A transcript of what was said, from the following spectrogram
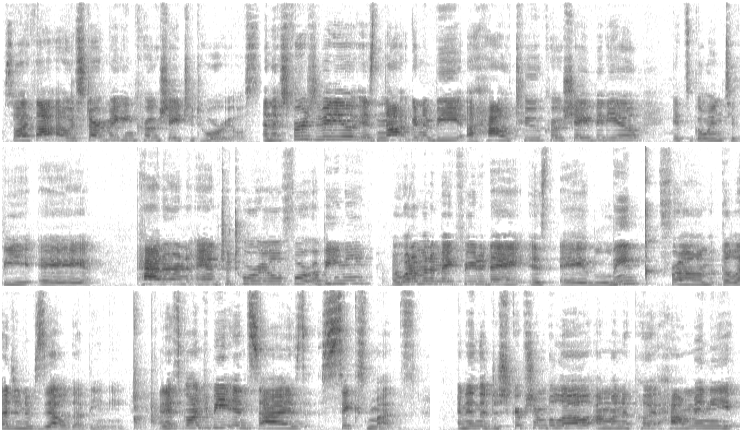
So I thought I would start making crochet tutorials. And this first video is not going to be a how-to crochet video. It's going to be a pattern and tutorial for a beanie. And what I'm going to make for you today is a Link from The Legend of Zelda beanie. And it's going to be in size 6 months. And in the description below, I'm going to put how many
